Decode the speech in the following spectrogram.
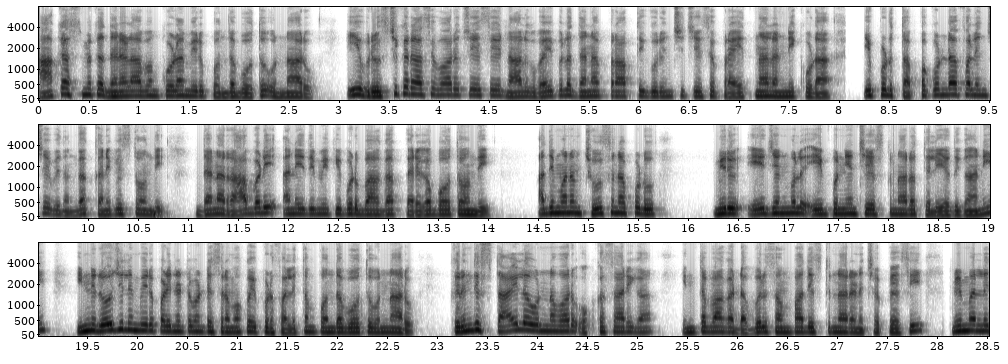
ఆకస్మిక ధనలాభం కూడా మీరు పొందబోతూ ఉన్నారు. ఈ వృశ్చిక రాశి వారు చేసే నాలుగు వైపుల ధన ప్రాప్తి గురించి చేసే ప్రయత్నాలన్నీ కూడా ఇప్పుడు తప్పకుండా ఫలించే విధంగా కనిపిస్తోంది. ధన రాబడి అనేది మీకు ఇప్పుడు బాగా పెరగబోతోంది. అది మనం చూసినప్పుడు మీరు ఏ జన్మలో ఏ పుణ్యం చేసుకున్నారో తెలియదు కానీ ఇన్ని రోజులు మీరు పడినటువంటి శ్రమకు ఇప్పుడు ఫలితం పొందబోతూ ఉన్నారు. క్రింది స్థాయిలో ఉన్నవారు ఒక్కసారిగా ఇంత బాగా డబ్బులు సంపాదిస్తున్నారని చెప్పేసి మిమ్మల్ని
